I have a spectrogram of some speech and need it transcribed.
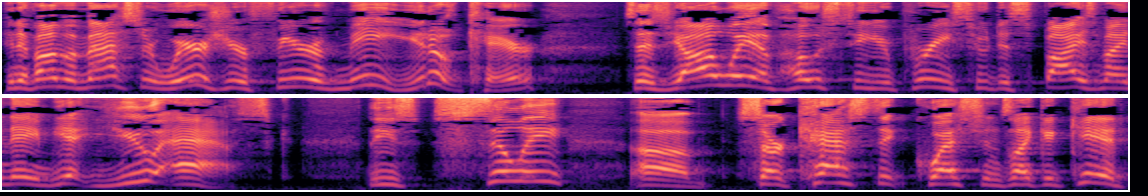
And if I'm a master, where's your fear of me? You don't care. It says, Yahweh of hosts to your priests who despise my name, yet you ask these silly, uh, sarcastic questions like a kid.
